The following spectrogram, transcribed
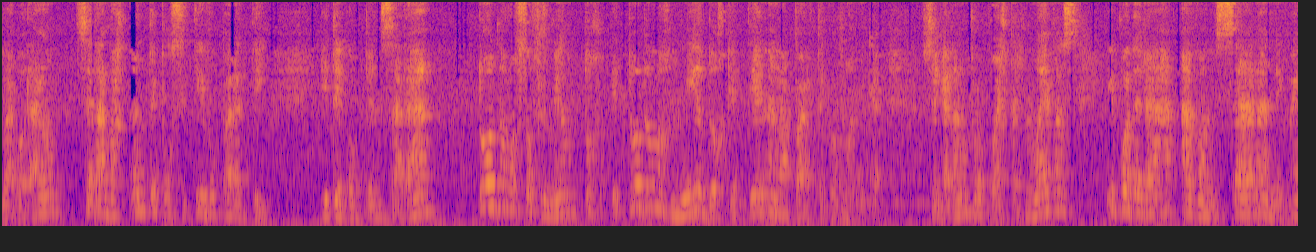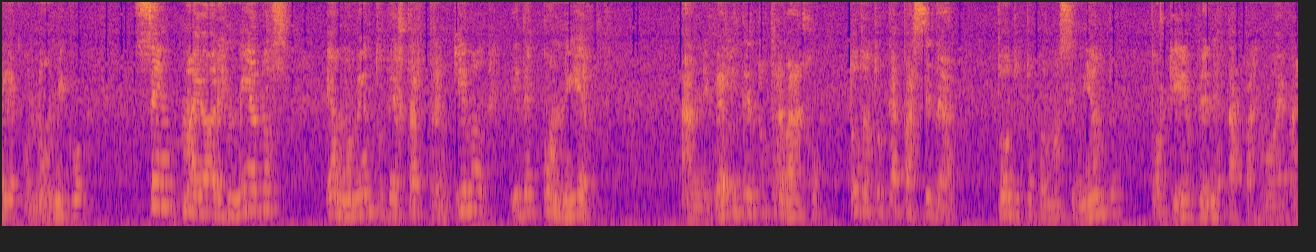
laboral será bastante positivo para ti y te compensará todos los sufrimientos y todos los miedos que tiene la parte económica. Llegarán propuestas nuevas y podrás avanzar a nivel económico sin mayores miedos. Es un momento de estar tranquilo y de poner a nivel de tu trabajo toda tu capacidad, todo tu conocimiento, porque vienen etapas nuevas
